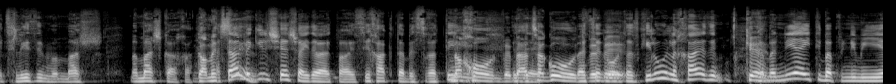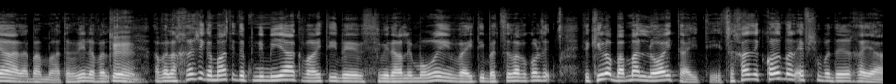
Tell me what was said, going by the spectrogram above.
אצלי זה ממש, ממש ככה. גם אצלי. אתה בגיל 6 היית כבר, שיחקת בסרטים. נכון, ובהצגות, בהצגות, וב- אז כאילו לך איזה... כן. גם אני הייתי בפנימייה על הבמה, אתה מבין? אבל, כן. אבל אחרי שגמרתי את הפנימייה, כבר הייתי בסמינר למורים, והייתי בצבא וכל זה, זה כאילו הבמה לא הייתה איתי. אצלך זה כל הזמן איפשהו בדרך היה.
